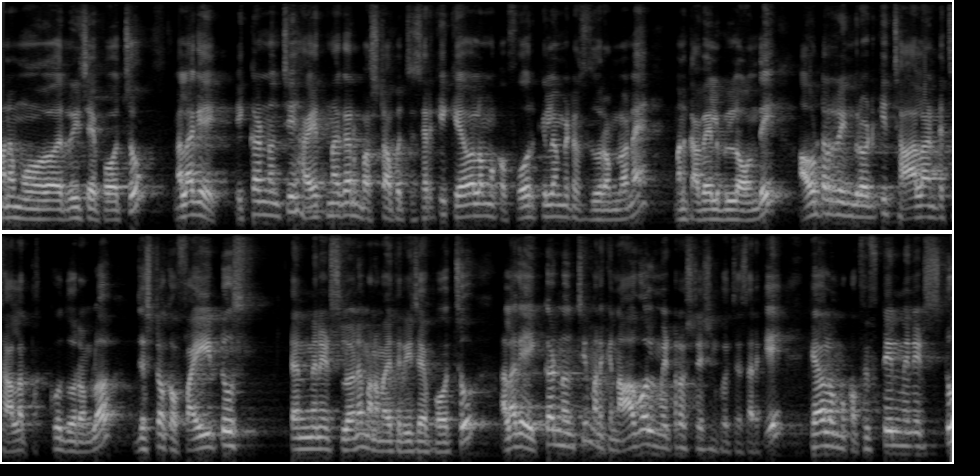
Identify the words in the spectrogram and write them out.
మనము రీచ్ అయిపోవచ్చు. అలాగే ఇక్కడ నుంచి హయత్ నగర్ బస్ స్టాప్ వచ్చేసరికి కేవలం ఒక ఫోర్ కిలోమీటర్స్ దూరంలోనే మనకు అవైలబుల్లో ఉంది. అవుటర్ రింగ్ రోడ్కి చాలా అంటే చాలా తక్కువ దూరంలో జస్ట్ ఒక ఫైవ్ టు టెన్ మినిట్స్లోనే మనం అయితే రీచ్ అయిపోవచ్చు. అలాగే ఇక్కడ నుంచి మనకి నాగోల్ మెట్రో స్టేషన్కి వచ్చేసరికి కేవలం ఒక ఫిఫ్టీన్ మినిట్స్ టు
